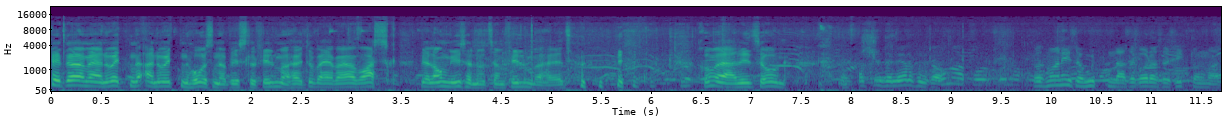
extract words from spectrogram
Ich tue mir einen alten, einen alten Hosen ein bisschen filmen heute, weil ich weiß, wie lange ist er noch zum Filmen heute. Kann man ja nicht sagen. Das muss nicht so hutten, dass er gerade so schütteln muss.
